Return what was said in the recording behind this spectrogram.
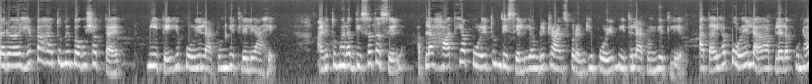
तर हे पहा तुम्ही बघू शकतायत मी इथे ही पोळी लाटून घेतलेली आहे. आणि तुम्हाला दिसत असेल आपला हात ह्या पोळीतून दिसेल एवढी ट्रान्सपरंट ही पोळी मी इथे लाटून घेतली आहे. आता ह्या पोळीला आपल्याला पुन्हा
